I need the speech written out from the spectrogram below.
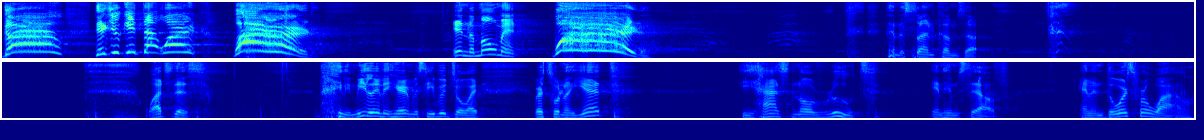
Girl, did you get that word? Word. In the moment, word. then the sun comes up. Watch this. And immediately hear and receive with joy. Verse 20, yet he has no root in himself and endures for a while,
